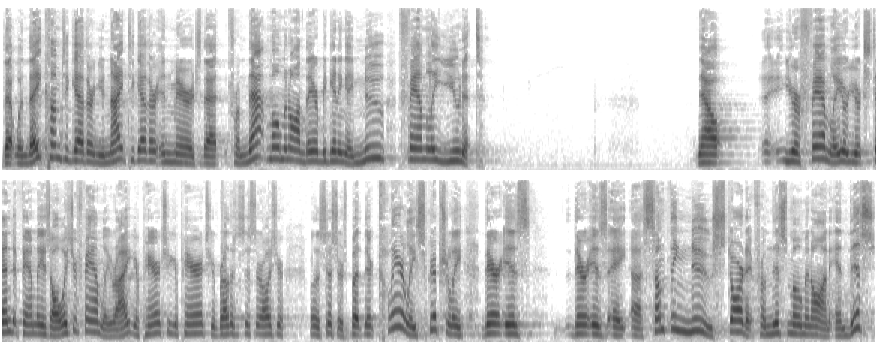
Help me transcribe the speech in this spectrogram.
that when they come together and unite together in marriage, that from that moment on, they are beginning a new family unit. Now, uh, your family or your extended family is always your family, right? Your parents are your parents, your brothers and sisters are always your brothers and sisters. But there clearly, scripturally, there is there is a uh, something new started from this moment on, and this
